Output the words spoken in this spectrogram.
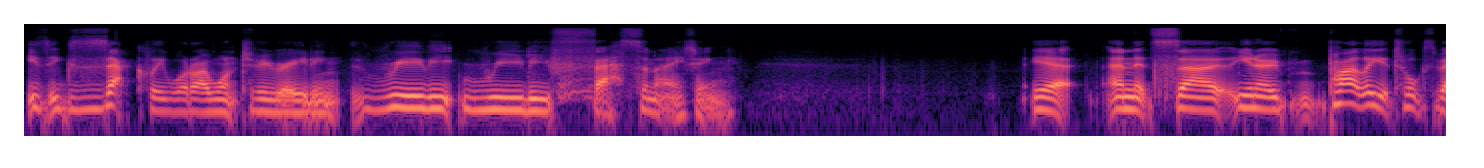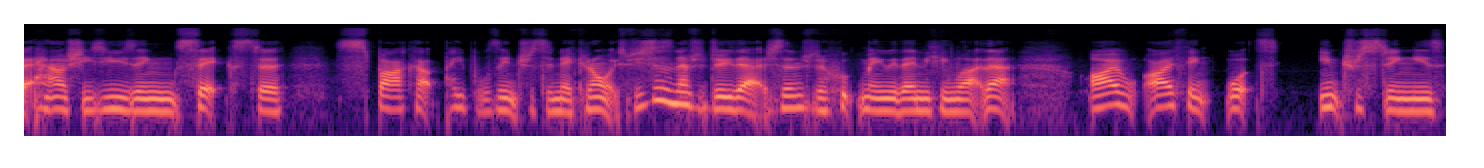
is exactly what I want to be reading. Really, really fascinating. Yeah, and it's uh, you know partly it talks about how she's using sex to spark up people's interest in economics. But she doesn't have to do that. She doesn't have to hook me with anything like that. I I think what's interesting is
